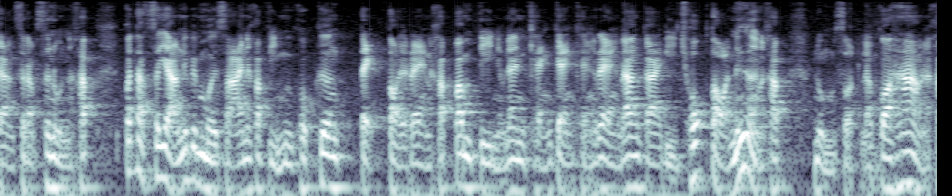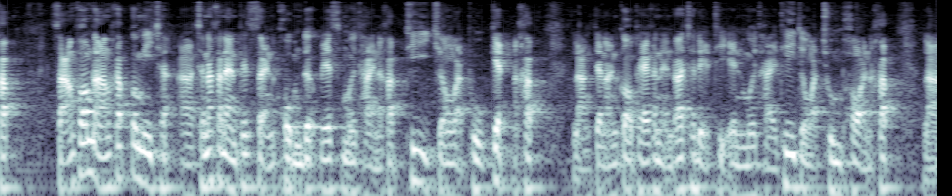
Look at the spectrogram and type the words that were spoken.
การสนับสนุนนะครับประตักสยามนี่เป็นมวยซ้ายนะครับฝีมือครบเครื่องเตะต่อยแรงนะครับปั้มตีเหนียวแน่นแข็งแกร่งแข็งแรงร่างกายดีชกต่อเนื่องนะครับหนุ่มสดแล้วก็ห้าวนะครับ สามฟอร์มหลังครับก็มีชนะคะแนนเพชรแสนคมเดอะเบสมวยไทยนะครับที่จังหวัดภูเก็ตนะครับหลังจากนั้นก็แพ้คะแนนราชเดชทีเอ็นมวยไทยที่จังหวัดชุมพรนะครับล่า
